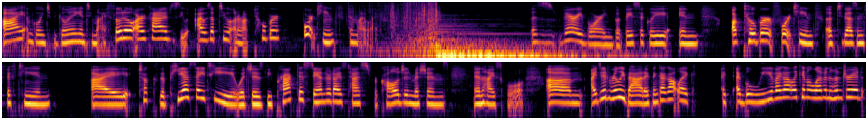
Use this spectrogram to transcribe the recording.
I am going to be going into my photo archives to see what I was up to on October 14th in my life. This is very boring, but basically in October 14th of 2015, I took the PSAT, which is the practice standardized test for college admissions in high school. Um, I did really bad. I think I got like, I, I believe I got like an 1100.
